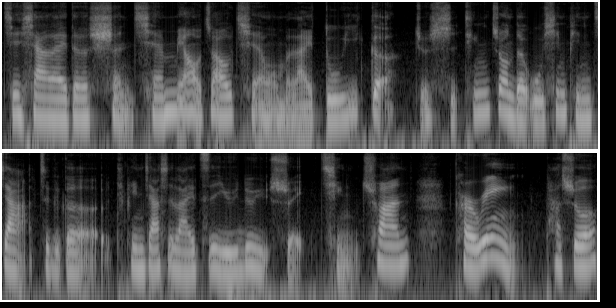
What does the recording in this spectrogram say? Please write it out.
接下来的省钱妙招前，我们来读一个，就是听众的五星评价。这个评价是来自于绿水晴川 K a r i n 他说：“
